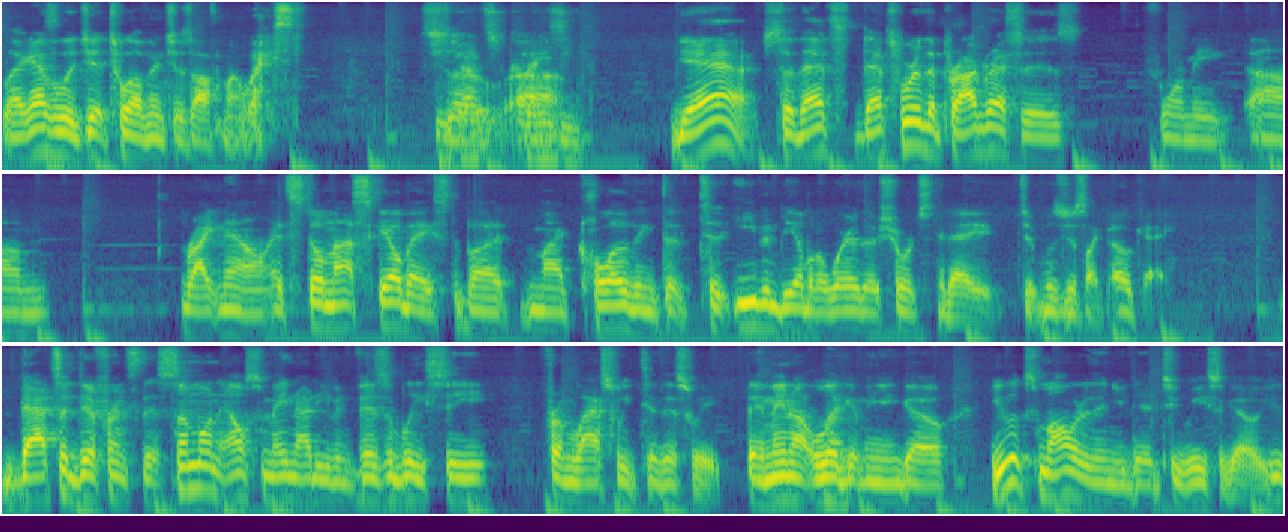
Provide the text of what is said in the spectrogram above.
Like that's legit 12 inches off my waist. So, that's crazy. Yeah, so that's that's where the progress is for me um, right now. It's still not scale based, but my clothing to to even be able to wear those shorts today it was just like okay, that's a difference that someone else may not even visibly see from last week to this week. They may not look Right. at me and go, "You look smaller than you did two weeks ago." You,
